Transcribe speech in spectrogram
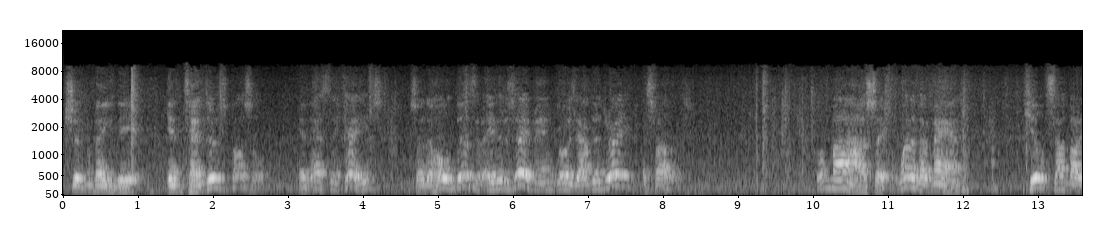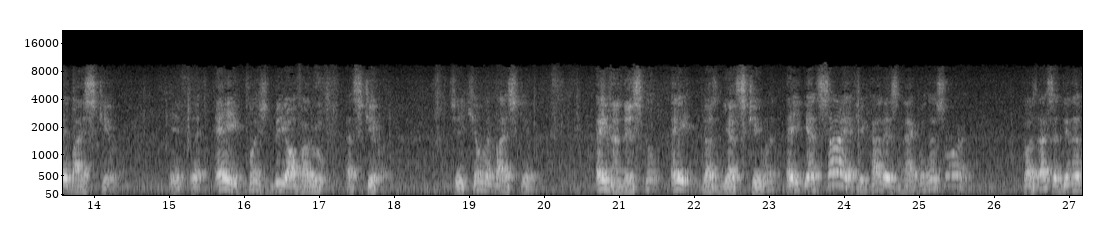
shouldn't make the intenders puzzle. If that's the case, so the whole business of Eidim man goes down the drain as follows. Well, my what if a man killed somebody by skewer? If the A pushed B off a roof, that's skewer. So he killed him by skewer. A naniskel, A doesn't get skewered, A gets say if you cut his neck with a sword. Because that's a din of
